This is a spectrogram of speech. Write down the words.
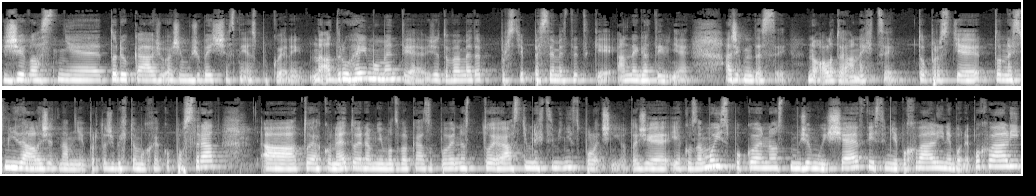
že vlastně to dokážu a že můžu být šťastný a spokojený. No a druhý moment je, že to vezmete prostě pesimisticky a negativně a řeknete si, no ale to já nechci. To prostě, to nesmí záležet na mě, protože bych to mohl jako posrat a to jako ne, to je na mě moc velká zodpovědnost, to já s tím nechci mít nic společného. Takže jako za moji spokojenost může můj šéf, jestli mě pochválí nebo nepochválí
